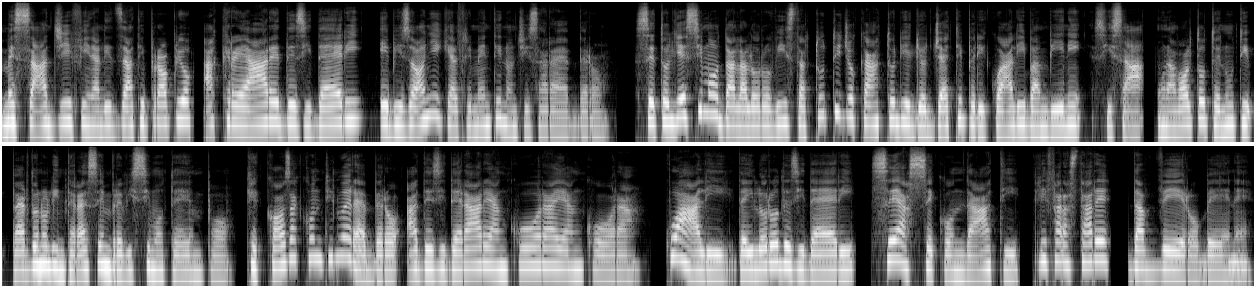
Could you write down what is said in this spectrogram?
messaggi finalizzati proprio a creare desideri e bisogni che altrimenti non ci sarebbero. Se togliessimo dalla loro vista tutti i giocattoli e gli oggetti per i quali i bambini, si sa, una volta ottenuti perdono l'interesse in brevissimo tempo, che cosa continuerebbero a desiderare ancora e ancora? Quali dei loro desideri, se assecondati, li farà stare davvero bene?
